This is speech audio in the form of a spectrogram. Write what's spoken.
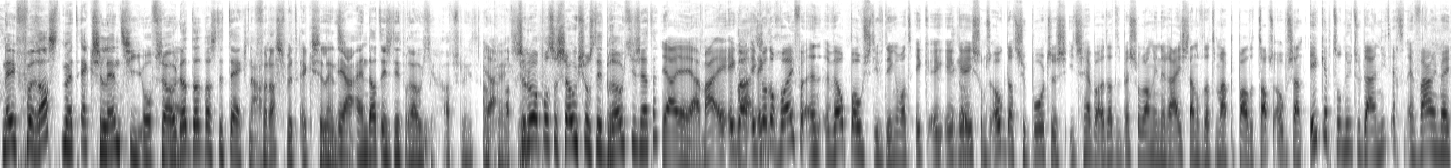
nee, verrast met excellentie of zo. Ja. Dat, dat was de tekst. Nou, Verrast met excellentie. ja, en dat is dit broodje, absoluut. Ja, Oké. absoluut. Zullen we op onze socials dit broodje zetten? Ja, ja, ja. Maar ik, ik, wil, ik wil nog wel even een, wel positieve dingen. Want ik, ik, ik, Ik lees soms ook dat supporters iets hebben dat het best wel lang in de rij staan. Of dat er maar bepaalde tabs openstaan. Ik heb tot nu toe daar niet echt een ervaring mee.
